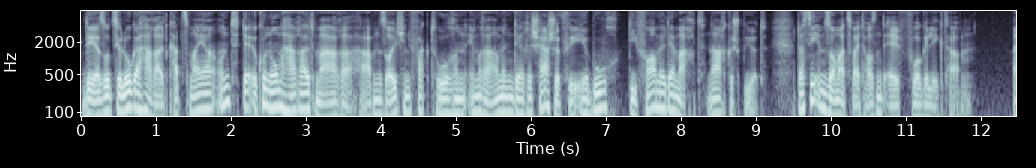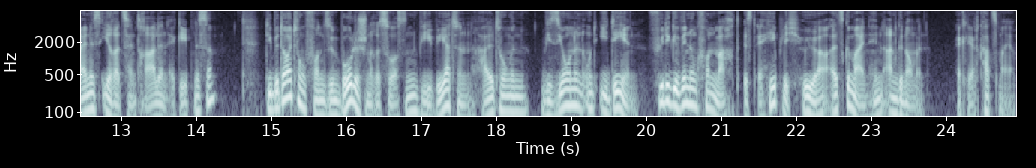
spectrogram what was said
Der Soziologe Harald Katzmeier und der Ökonom Harald Mahrer haben solchen Faktoren im Rahmen der Recherche für ihr Buch Die Formel der Macht nachgespürt, das sie im Sommer 2011 vorgelegt haben. Eines ihrer zentralen Ergebnisse? Die Bedeutung von symbolischen Ressourcen wie Werten, Haltungen, Visionen und Ideen für die Gewinnung von Macht ist erheblich höher als gemeinhin angenommen, erklärt Katzmeier.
